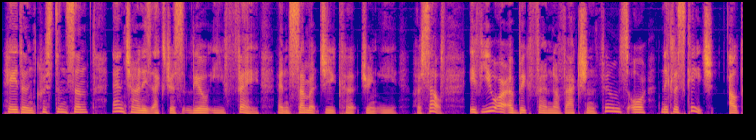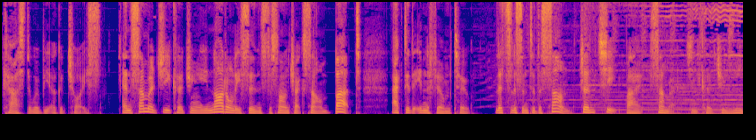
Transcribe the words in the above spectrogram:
Hayden Christensen, and Chinese actress Liu Yifei and Summer Ji Ke Junyi herself. If you are a big fan of action films or Nicolas Cage, Outcast would be a good choice. And Summer Ji Ke Jun Yi not only sings the soundtrack song, but acted in the film too. Let's listen to the song 真气 by Summer Ji Ke Jun Yi.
